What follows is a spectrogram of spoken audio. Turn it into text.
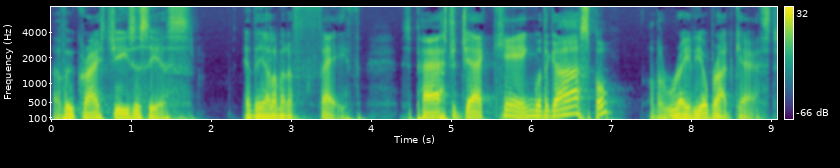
of who Christ Jesus is and the element of faith. It's Pastor Jack King with the gospel on the radio broadcast.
